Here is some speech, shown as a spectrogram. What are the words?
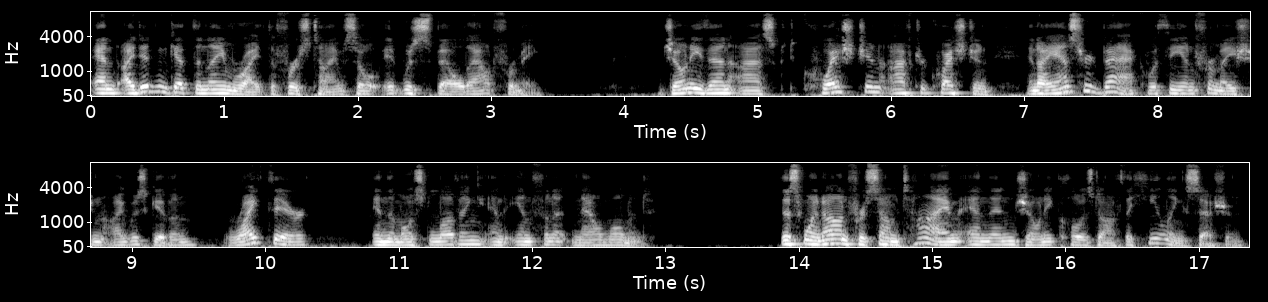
And I didn't get the name right the first time, so it was spelled out for me. Joni then asked question after question, and I answered back with the information I was given right there in the most loving and infinite now moment. This went on for some time, and then Joni closed off the healing session.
